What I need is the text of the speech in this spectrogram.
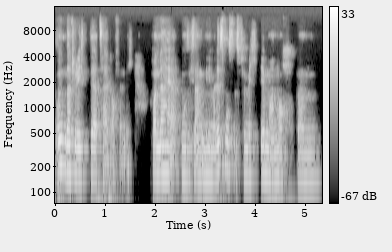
und natürlich sehr zeitaufwendig. Von daher muss ich sagen, Minimalismus ist für mich immer noch ähm,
